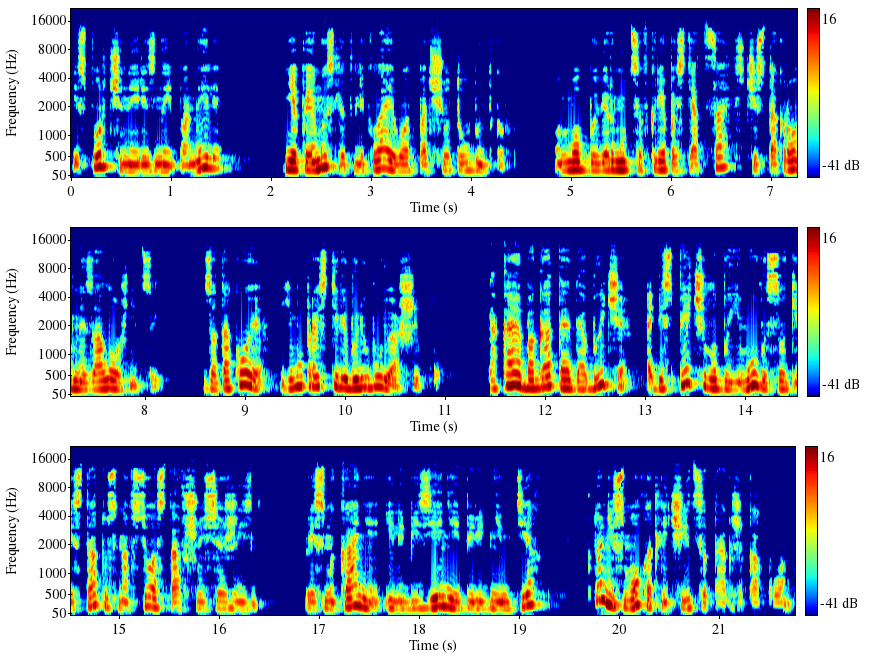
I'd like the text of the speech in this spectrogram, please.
испорченные резные панели. Некая мысль отвлекла его от подсчета убытков. Он мог бы вернуться в крепость отца с чистокровной заложницей. За такое ему простили бы любую ошибку. Такая богатая добыча обеспечила бы ему высокий статус на всю оставшуюся жизнь, присмыкание или безение перед ним тех, кто не смог отличиться так же, как он.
